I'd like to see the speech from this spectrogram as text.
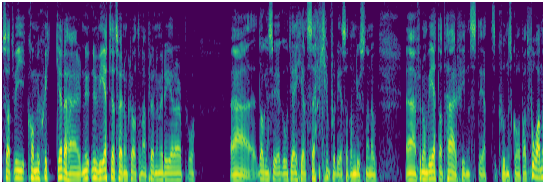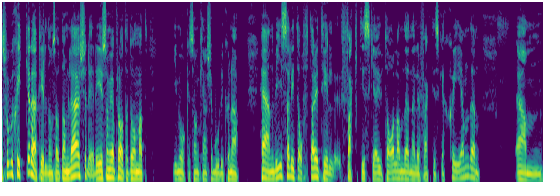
Så att vi kommer skicka det här. Nu, nu vet jag att Sverigedemokraterna prenumererar på uh, Dagens Svegot. Jag är helt säker på det så att de lyssnar nog. Uh, för de vet att här finns det kunskap att få. Annars får vi skicka det här till dem så att de lär sig det. Det är som vi har pratat om att Jimmie Åkesson kanske borde kunna hänvisa lite oftare till faktiska uttalanden eller faktiska skeenden. Um,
